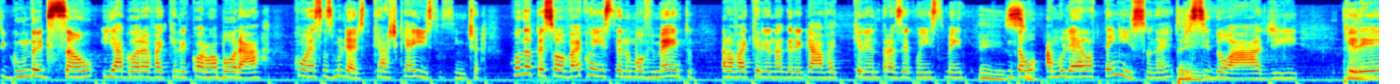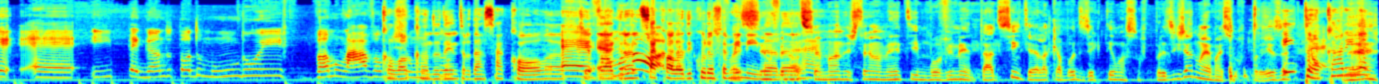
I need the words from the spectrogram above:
segunda edição e agora vai querer colaborar com essas mulheres. Porque eu acho que é isso, Cíntia. Quando a pessoa vai conhecendo o movimento, ela vai querendo agregar, vai querendo trazer conhecimento. isso. Então, a mulher, ela tem isso, né? Tem. De se doar, de querer é, ir pegando todo mundo e vamos lá, vamos Colocando junto. dentro da sacola, É, que é a grande sacola de cura Vai ser feminina, um final né? de semana extremamente movimentado. Cíntia, ela acabou de dizer que tem uma surpresa, que já não é mais surpresa. Então, É. Karina, Né?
